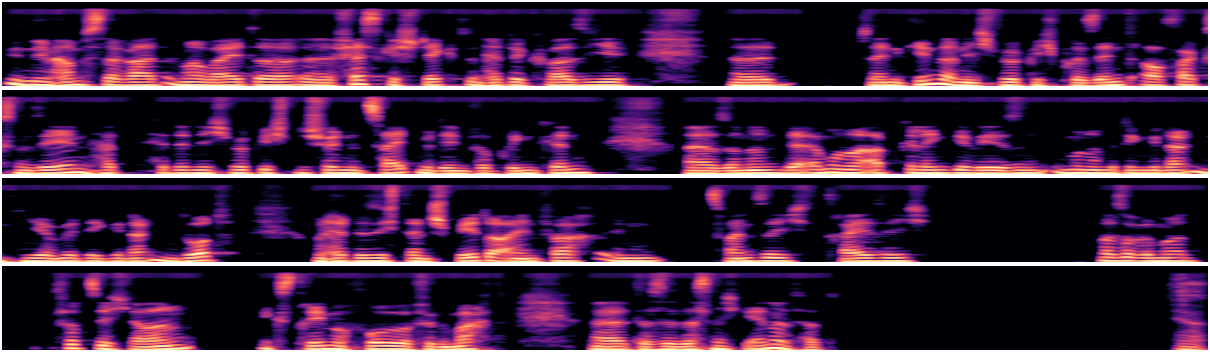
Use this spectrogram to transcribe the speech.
in dem Hamsterrad immer weiter äh, festgesteckt und hätte quasi äh, seine Kinder nicht wirklich präsent aufwachsen sehen, hat, hätte nicht wirklich eine schöne Zeit mit denen verbringen können, äh, sondern wäre immer nur abgelenkt gewesen, immer nur mit den Gedanken hier, mit den Gedanken dort und hätte sich dann später einfach in 20, 30, was auch immer, 40 Jahren extreme Vorwürfe gemacht, äh, dass er das nicht geändert hat. Ja,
